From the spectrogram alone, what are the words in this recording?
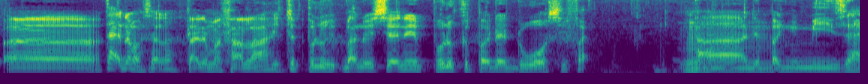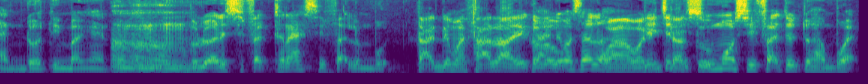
uh, Tak ada masalah. tak ada masalah Itu perlu manusia ni perlu kepada dua sifat. Hmm. Uh, dia panggil mizan Dua timbangan hmm. Perlu ada sifat keras Sifat lembut tak ada masalah je Tak kalau ada masalah wa- Dia wanita jadi tu Semua sifat tu Tuhan buat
